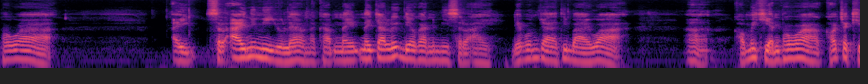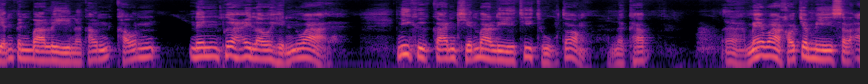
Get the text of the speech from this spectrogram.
เพราะว่า ไอสระไอนี่มีอยู่แล้วนะครับ ในในจารึกเดียวกันมีสระไอ เดี๋ยวผมจะอธิบายว่าอ่าเขาไม่เขียนเพราะว่าเขาจะเขียนเป็นบาลีนะเขาเขาเน้นเพื่อให้เราเห็นว่า นี่คือการเขียนบาลีที่ถูกต้องนะครับอ่าแม้ว่าเขาจะมีสระไอ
